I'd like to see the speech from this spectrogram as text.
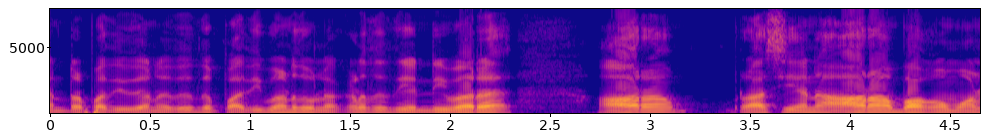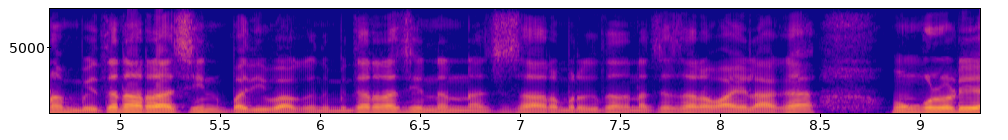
என்ற பதிவானது இந்த பதிவானது உங்கள் லக்கணத்தை எண்ணி வர ஆறாம் ராசியான ஆறாம் பாகமான மிதன ராசியின் பதிவாகும் இந்த மிதன ராசி என்ன நட்சசாரம் இருக்குது? அந்த நட்சசார வாயிலாக உங்களுடைய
